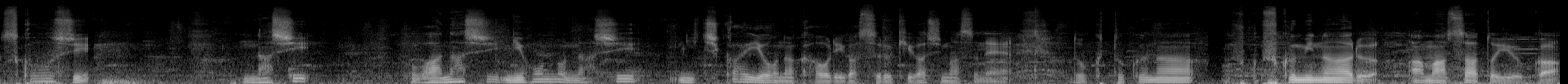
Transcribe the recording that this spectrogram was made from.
少し梨、和梨、日本の梨に近いような香りがする気がしますね。独特な含みのある甘さというか、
